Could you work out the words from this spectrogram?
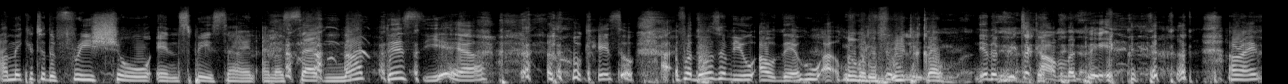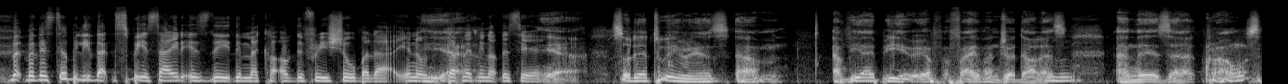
I'll make it to the free show in Speyside. And I said, not this year. okay, so uh, for those of you out there who are who No, but they're free to come. Yeah, they're free to come, but pay. All right, but but they still believe that Speyside is the the mecca of the free show, but uh, you know, Yeah. definitely not this year. Yeah. So there are two areas. Um, a VIP area for five hundred dollars, and there's uh, crowns.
